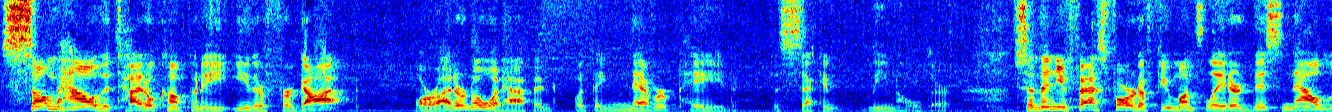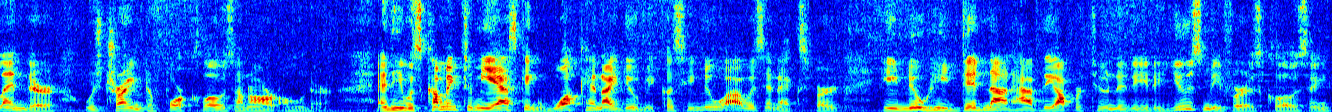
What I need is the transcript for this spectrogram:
Somehow the title company either forgot or I don't know what happened, but they never paid the second lien holder. So then you fast forward a few months later, this now lender was trying to foreclose on our owner. And he was coming to me asking, what can I do? Because he knew I was an expert. He knew he did not have the opportunity to use me for his closing.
